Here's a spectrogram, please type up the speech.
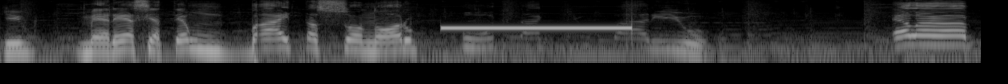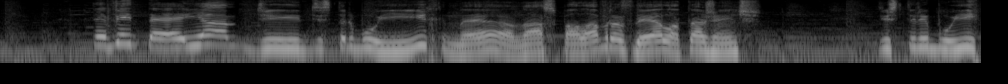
Que merece até um baita sonoro puta que pariu. Ela teve a ideia de distribuir, né, nas palavras dela, tá, gente? Distribuir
